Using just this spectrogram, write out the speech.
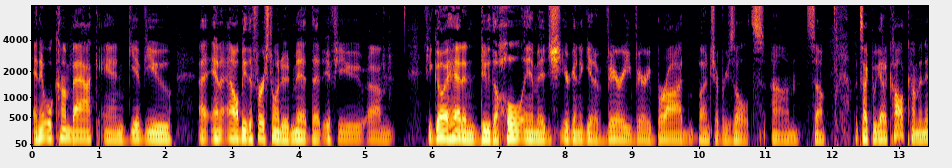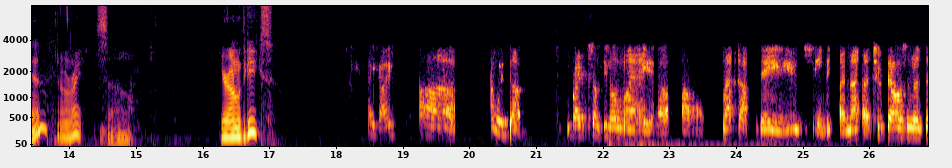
and it will come back and give you. Uh, and I'll be the first one to admit that if you um, if you go ahead and do the whole image, you're going to get a very, very broad bunch of results. Um, so, looks like we got a call coming in. All right. So, You're on with the geeks. Hey guys, uh, I would uh, write something on my uh, uh, laptop today using the, a uh, 2000, uh,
